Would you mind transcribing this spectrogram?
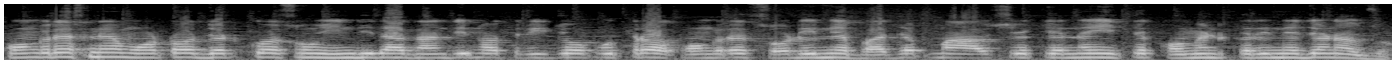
કોંગ્રેસને મોટો ઝટકો શું? ઇન્દિરા ગાંધીનો ત્રીજો પુત્ર કોંગ્રેસ છોડીને ભાજપમાં આવશે કે નહીં તે કોમેન્ટ કરીને જણાવજો.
